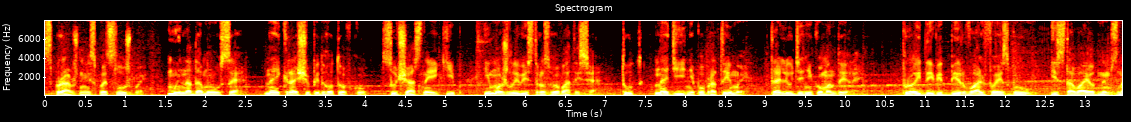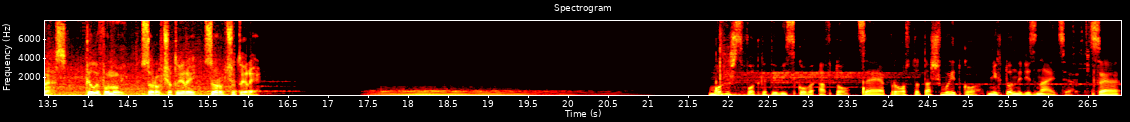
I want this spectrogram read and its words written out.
справжньої спецслужби. Ми надамо усе найкращу підготовку, сучасний екіп і можливість розвиватися. Тут надійні побратими та людяні командири. Пройди відбір в Альфа СБУ і ставай одним з нас. Телефонуй 44 44. Можеш сфоткати військове авто? Це просто та швидко, ніхто не дізнається. Це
